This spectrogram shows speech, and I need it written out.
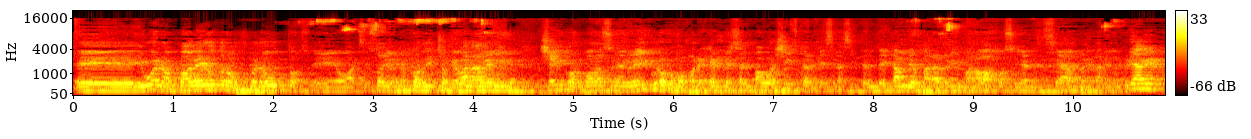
Eh, y bueno, va a haber otros productos eh, o accesorios, mejor dicho, que van a venir ya incorporados en el vehículo, como por ejemplo es el Power Shifter, que es el asistente de cambio para arriba y para abajo sin la necesidad de apretar el embriague.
